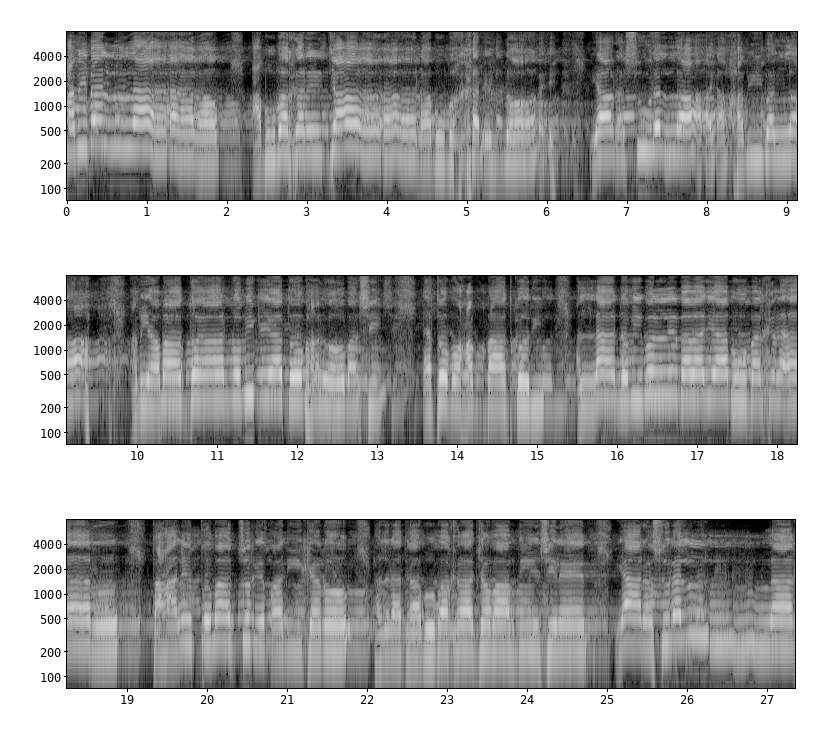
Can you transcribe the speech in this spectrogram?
হাবিবাল্লাহ আবু বাকারের জান আবু বাকারের নয়। ইয়া রাসূলুল্লাহ, ইয়া হাবিবাল্লাহ, আমি আমার দয়ার নবীকে এত ভালোবাসি, এত মোহাব্বত করি। আল্লাহ নবী বললেন, বাবাজি আবু বাকার, তাহলে তোমার চোখে পানি কেন? হযরত আবু বাকার জবাব দিয়েছিলেন, ইয়া রাসূলুল্লাহ,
